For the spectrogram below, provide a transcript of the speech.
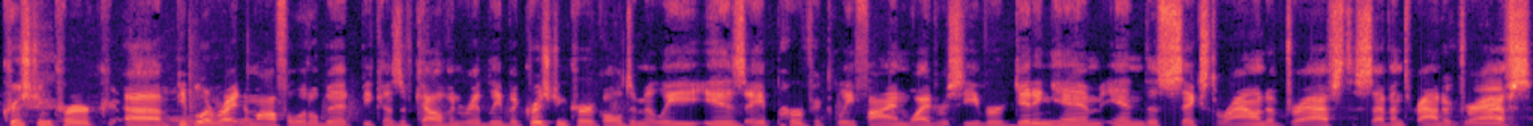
Christian Kirk, uh, people are writing him off a little bit because of Calvin Ridley, but Christian Kirk ultimately is a perfectly fine wide receiver. Getting him in the sixth round of drafts, the seventh round of drafts,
